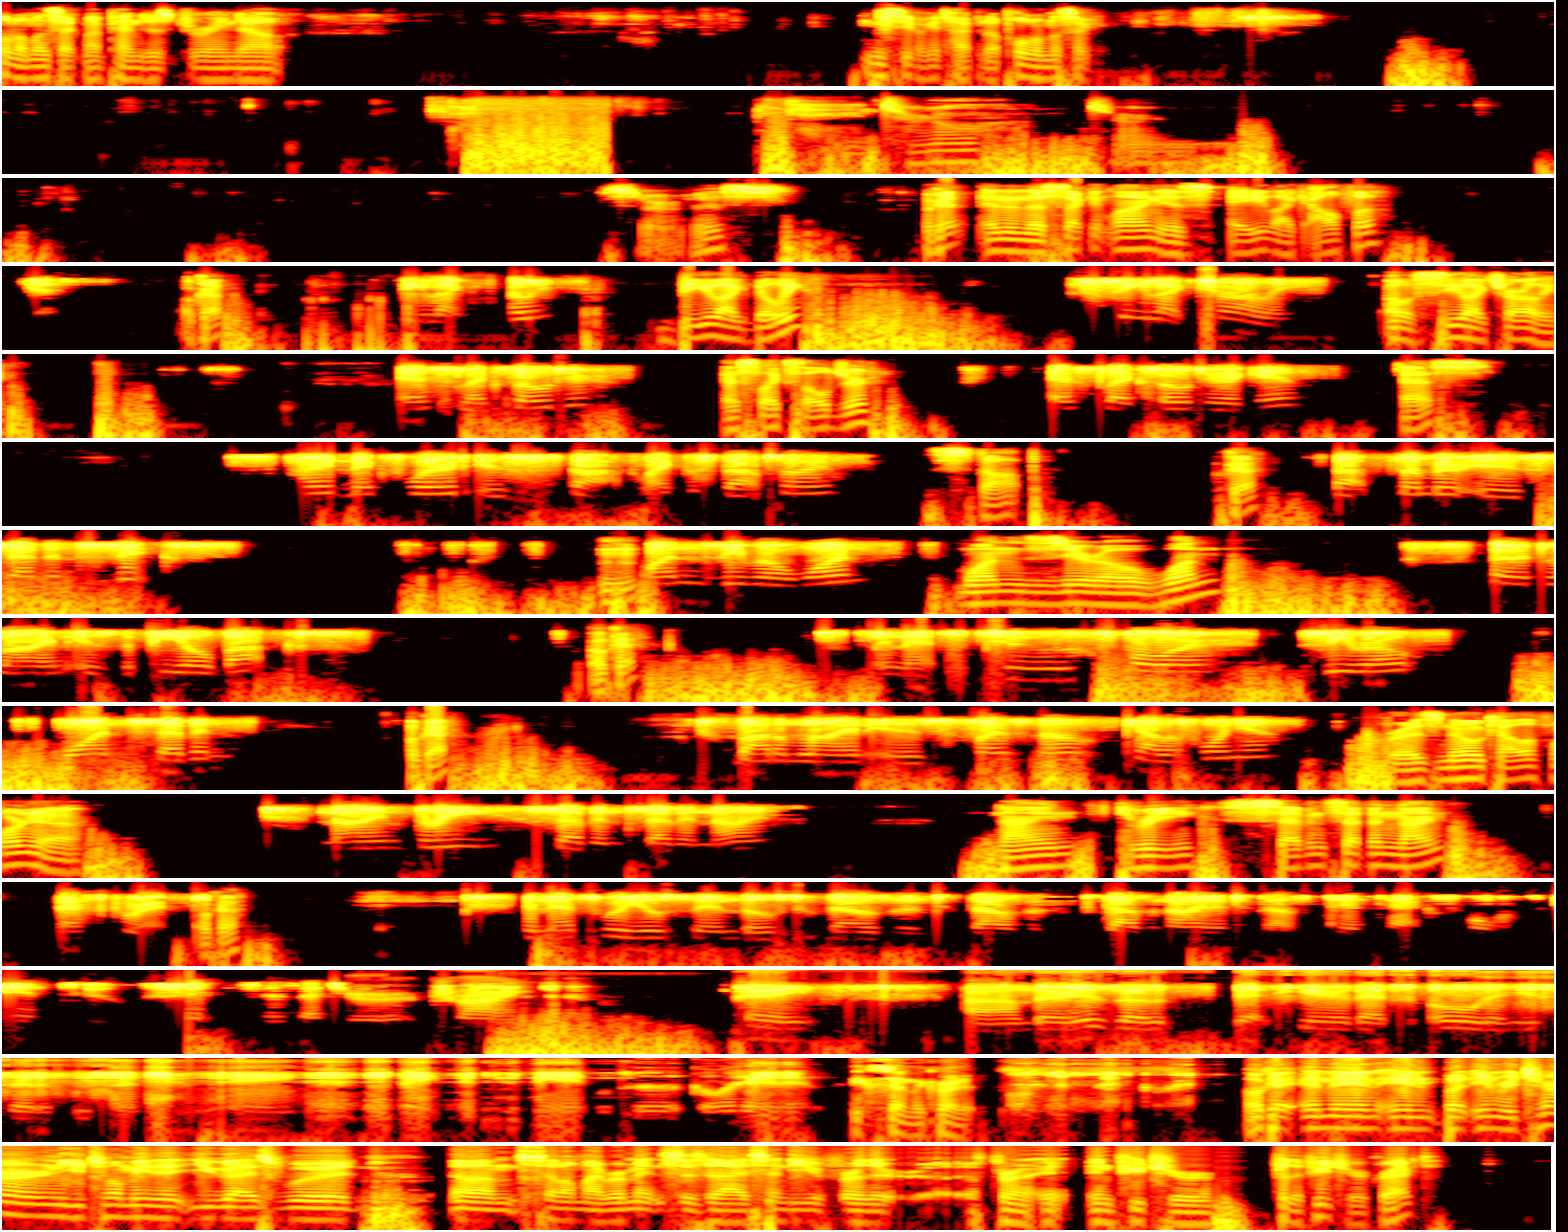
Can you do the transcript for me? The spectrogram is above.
Hold on one sec. My pen just drained out. Let me see if I can type it up. Hold on a second. Okay, internal turn service. Okay, and then the second line is A like alpha. Yes. Okay. B like Billy. B like Billy. C like Charlie. Oh, C like Charlie. S like Soldier. S like soldier. S like Soldier again. S. Alright, next word is stop, like the stop sign. Stop. Okay. Stop number is seven six Mhm. one zero one. One zero one. Third line is the P.O. box, Okay. and that's two four zero one seven. Okay. Bottom line is Fresno, California, Fresno, California. nine three seven seven nine. Nine three seven seven nine. That's correct. Okay. And that's where you'll send those 2000 and 2000, 2009 and 2010 tax forms into businesses that you're trying to pay. Um, there is a debt here that's owed, and you said if we sent you a statement, you'd be able to go ahead and Extend the credit. that, correct? Okay, and then in but in return, you told me that you guys would um, settle my remittances that I send to you further uh, for in future for the future, correct?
